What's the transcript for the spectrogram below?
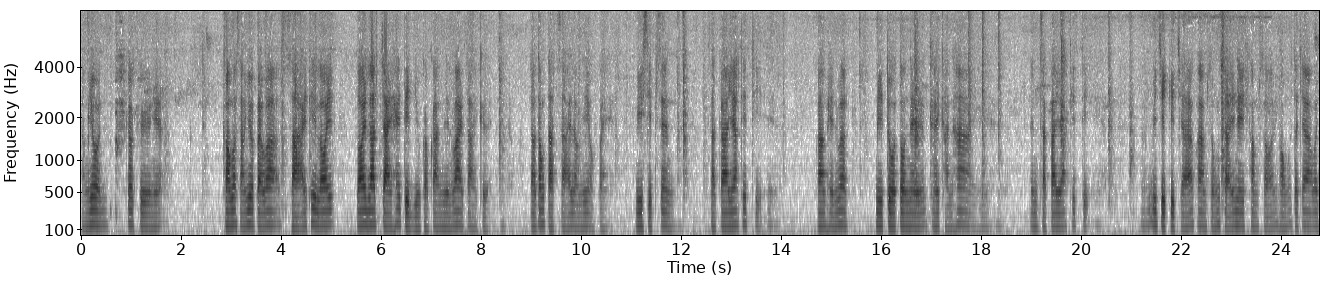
สังโยชน์ก็คือเนี่ยคำว่าสังโยชน์แปลว่า สายที่ร้อยร้อยลัดใจให้ติดอยู่กับการเวียนว่ายตายเกิด เราต้องตัดสายเหล่านี้ออกไป มีสิบเส้นสักกายทิฏฐิ ความเห็นว่า มีตัวตนในในขันห้าเป็นสักกายทิฏฐิวิจิกิจฉาความสงสัยในคำสอนของพระพุทธเจ้าว่า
